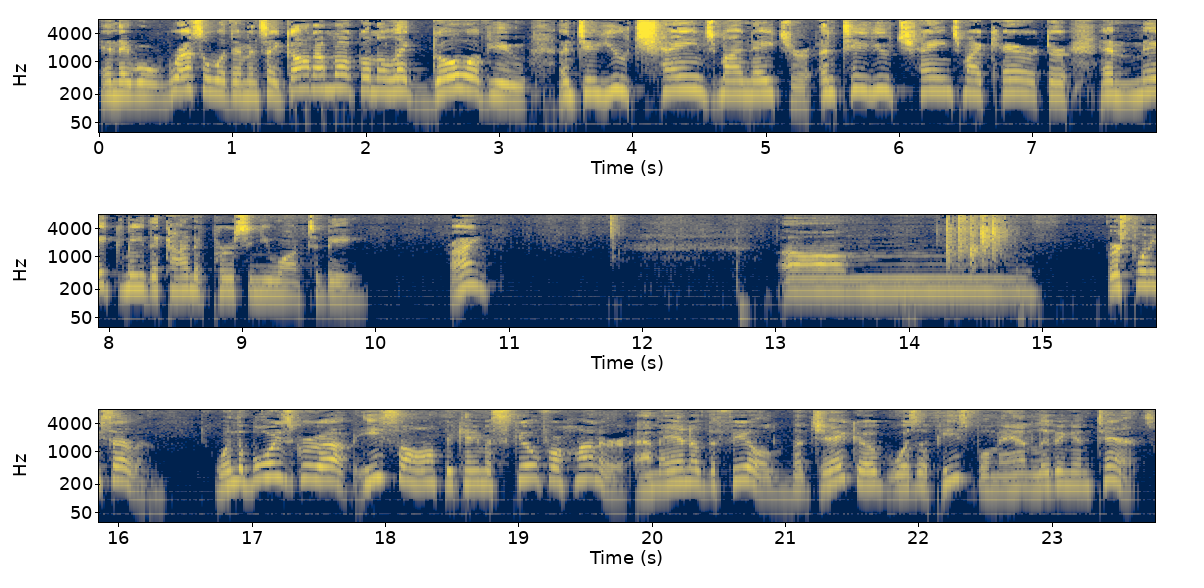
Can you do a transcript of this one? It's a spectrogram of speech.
and they will wrestle with Him and say, God, I'm not going to let go of you until you change my nature, until you change my character and make me the kind of person you want to be. Right? Um, verse 27. When the boys grew up, Esau became a skillful hunter, a man of the field, but Jacob was a peaceful man living in tents.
